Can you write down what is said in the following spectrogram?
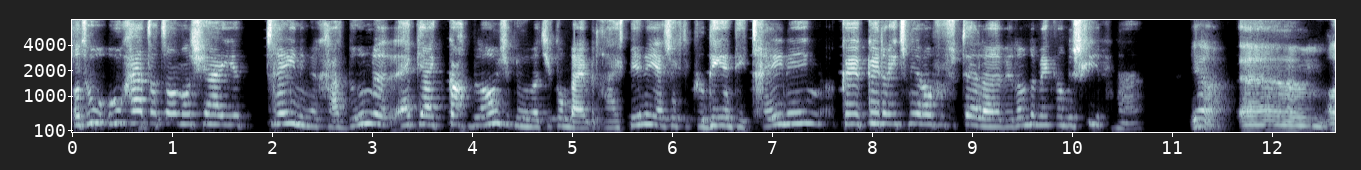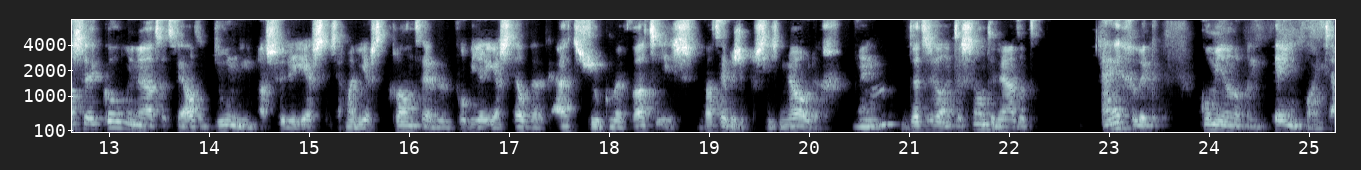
want hoe, hoe gaat dat dan als jij je trainingen gaat doen? Eh, Heb jij carte blanche? Want je komt bij een bedrijf binnen. Jij zegt ik wil die en die training. Kun je, kun je er iets meer over vertellen, Willem? Daar ben ik wel nieuwsgierig naar. Ja, ehm, als we komen inderdaad, wat we altijd doen, als we de eerste, zeg maar, de eerste klant hebben, we proberen eerst heel duidelijk uit te zoeken met wat is, wat hebben ze precies nodig. Mhm. En dat is wel interessant inderdaad, dat eigenlijk kom je dan op een painpoint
